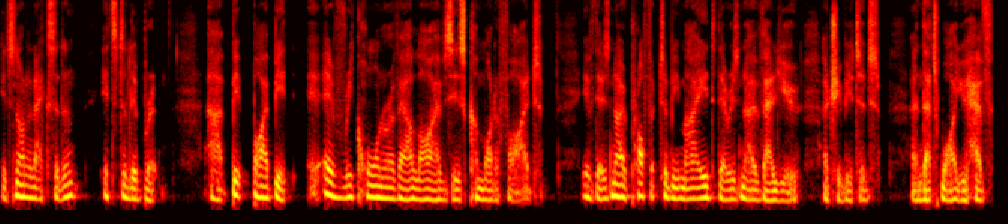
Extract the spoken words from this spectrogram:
It's not an accident. It's deliberate. Uh, bit by bit, every corner of our lives is commodified. If there's no profit to be made, there is no value attributed and that's why you have,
